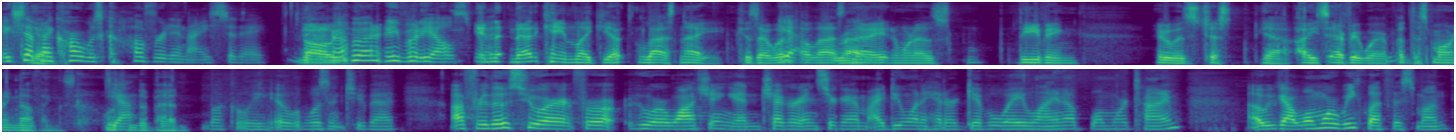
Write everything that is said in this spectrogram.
Except Yeah. my car was covered in ice today. I Oh, don't know about anybody else. and that came like last night because I went Yeah. out last Right. night, and when I was leaving, it was just yeah ice everywhere. But this morning, nothing, so it wasn't Yeah. that bad. luckily it wasn't too bad uh, for those who are for who are watching and check our instagram i do want to hit our giveaway lineup one more time uh, we've got one more week left this month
